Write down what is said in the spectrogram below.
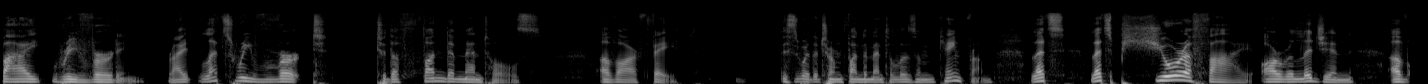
by reverting, right? Let's revert to the fundamentals of our faith. This is where the term fundamentalism came from. Let's let's purify our religion of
